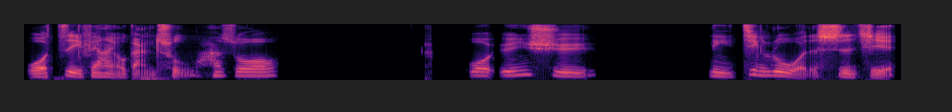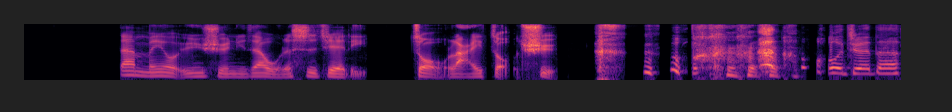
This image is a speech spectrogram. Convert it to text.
我自己非常有感触。他说：“我允许你进入我的世界，但没有允许你在我的世界里走来走去。” 我觉得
